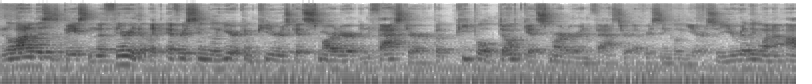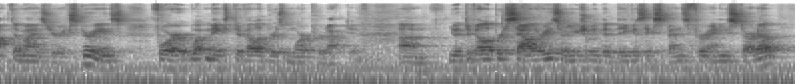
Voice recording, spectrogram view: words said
And a lot of this is based on the theory that like every single year computers get smarter and faster, but people don't get smarter and faster every single year. So you really want to optimize your experience for what makes developers more productive. Um, you know, developer salaries are usually the biggest expense for any startup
